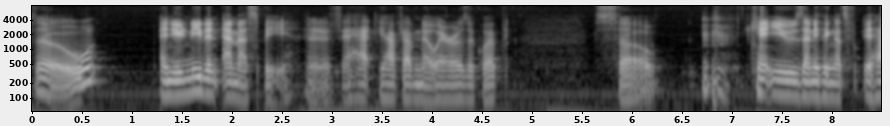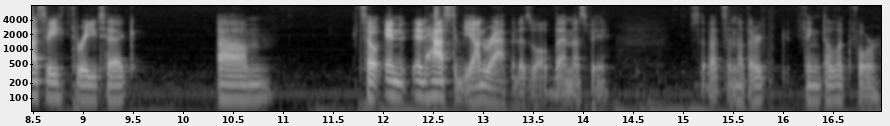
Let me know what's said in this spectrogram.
So, and you need an MSB, and it you have to have no arrows equipped. So, can't use anything that's. It has to be three tick um, so and it has to be on rapid as well, the MSB. So that's another thing to look for.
